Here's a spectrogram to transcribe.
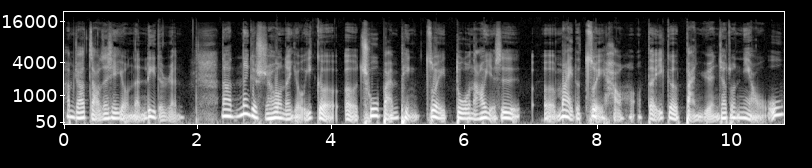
他们就要找这些有能力的人。那那个时候呢，有一个呃出版品最多，然后也是呃卖的最好哈的一个版源，叫做鸟屋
